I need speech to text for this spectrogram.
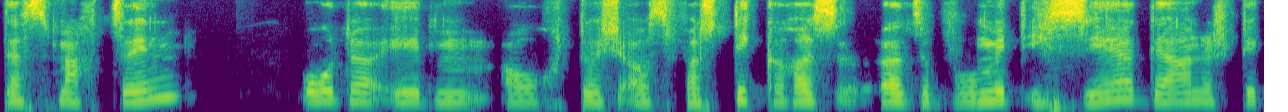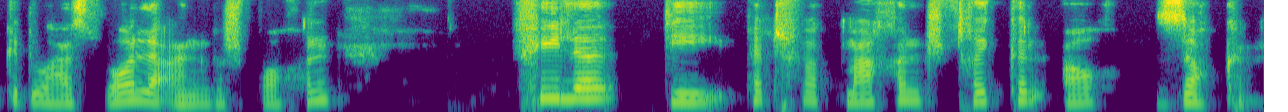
das macht Sinn. Oder eben auch durchaus was Dickeres, also womit ich sehr gerne sticke. Du hast Wolle angesprochen. Viele, die Patchwork machen, stricken auch Socken.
